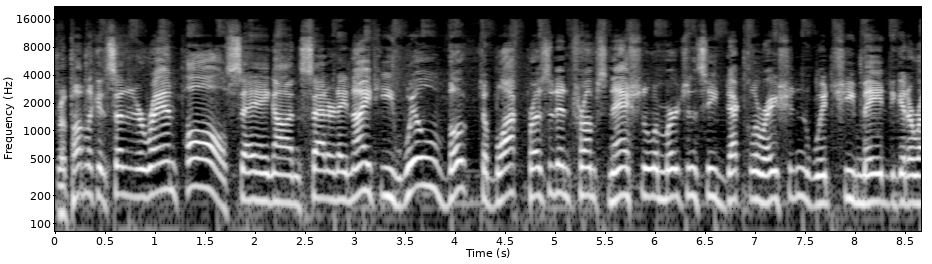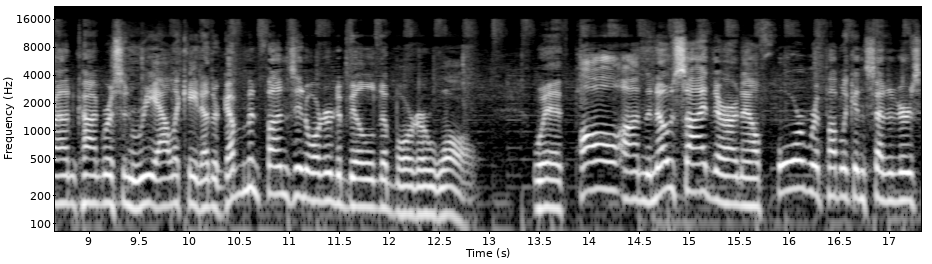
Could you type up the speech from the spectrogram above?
Republican Senator Rand Paul saying on Saturday night he will vote to block President Trump's national emergency declaration, which he made to get around Congress and reallocate other government funds in order to build a border wall. With Paul on the no side, there are now four Republican senators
